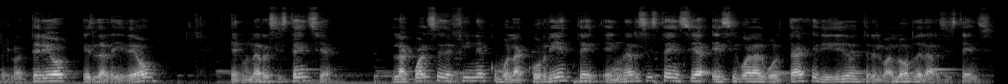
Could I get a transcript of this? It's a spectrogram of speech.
de lo anterior es la ley de Ohm en una resistencia la cual se define como la corriente en una resistencia es igual al voltaje dividido entre el valor de la resistencia.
